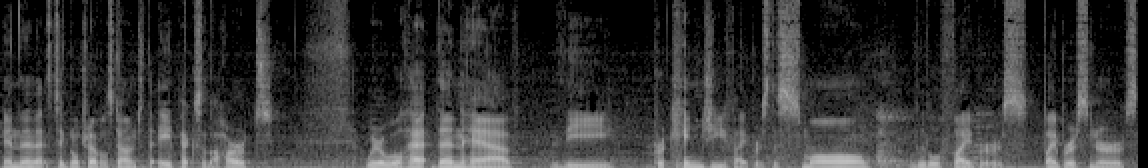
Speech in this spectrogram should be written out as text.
And then that signal travels down to the apex of the heart, where we'll ha then have the Purkinje fibers, the small little fibers, fibrous nerves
